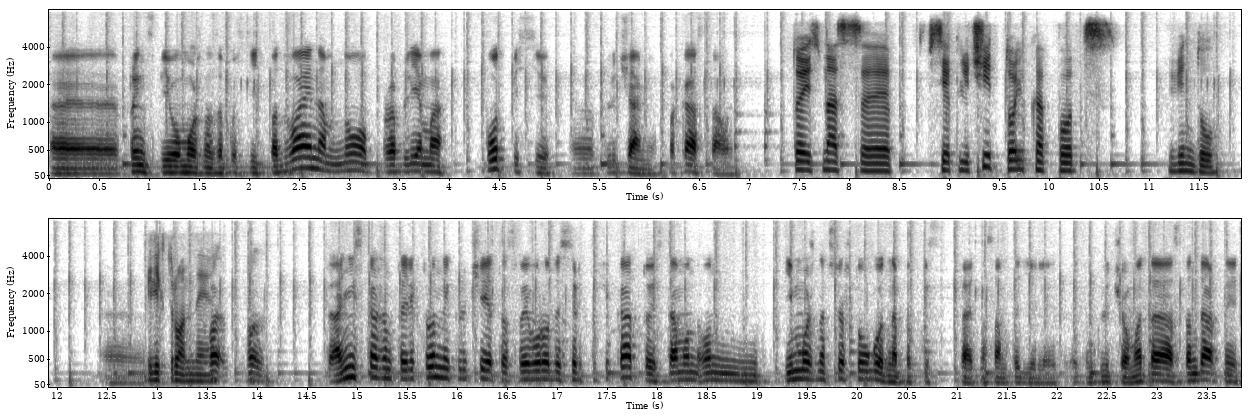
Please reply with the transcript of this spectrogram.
э, в принципе, его можно запустить под вайном, но проблема подписи э, ключами пока осталась. То есть у нас э, все ключи только под винду э, электронные. Они, скажем то, электронные ключи это своего рода сертификат, то есть там он, он им можно все что угодно подписать на самом-то деле этим ключом. Это стандартный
